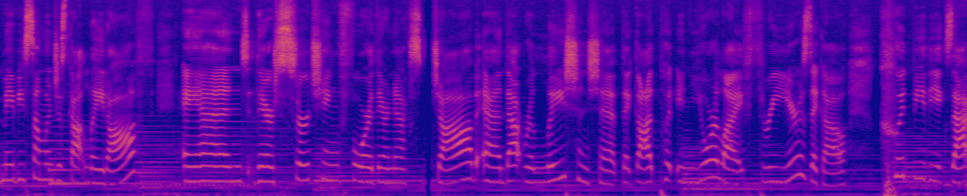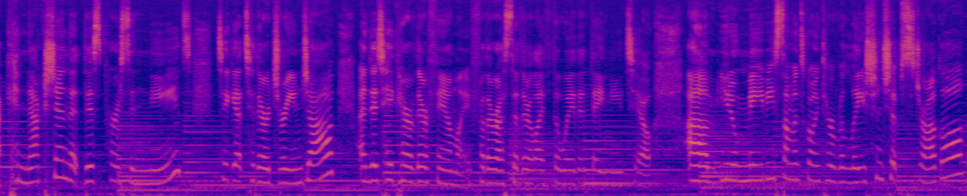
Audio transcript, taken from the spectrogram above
maybe someone just got laid off and they're searching for their next job and that relationship that god put in your life three years ago could be the exact connection that this person needs to get to their dream job and to take care of their family for the rest of their life the way that they need to. Um, you know maybe someone's going through a relationship struggle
